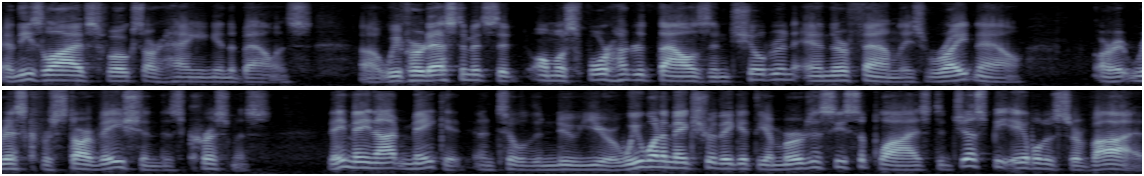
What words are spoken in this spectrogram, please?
And these lives, folks, are hanging in the balance. Uh, we've heard estimates that almost 400,000 children and their families right now are at risk for starvation this Christmas. They may not make it until the new year. We want to make sure they get the emergency supplies to just be able to survive.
